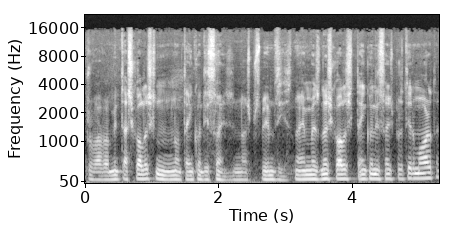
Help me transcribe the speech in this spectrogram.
provavelmente há escolas que não têm condições, nós percebemos isso, não é? Mas nas escolas que têm condições para ter uma horta,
